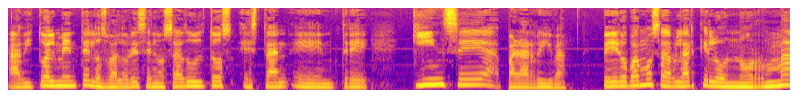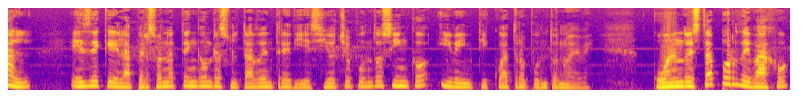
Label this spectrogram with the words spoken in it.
Habitualmente los valores en los adultos están entre 15 para arriba. Pero vamos a hablar que lo normal es de que la persona tenga un resultado entre 18.5 y 24.9. Cuando está por debajo,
